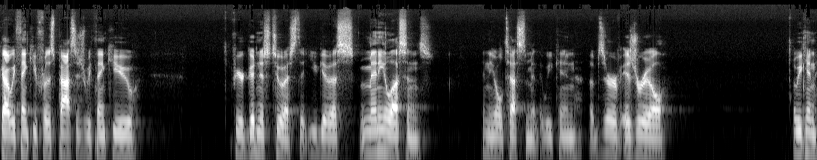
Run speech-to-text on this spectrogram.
God, we thank you for this passage. We thank you for your goodness to us, that you give us many lessons in the Old Testament, that we can observe Israel we can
